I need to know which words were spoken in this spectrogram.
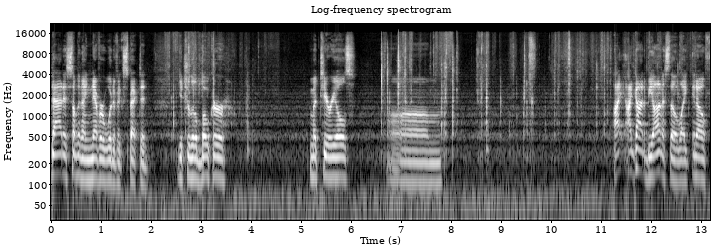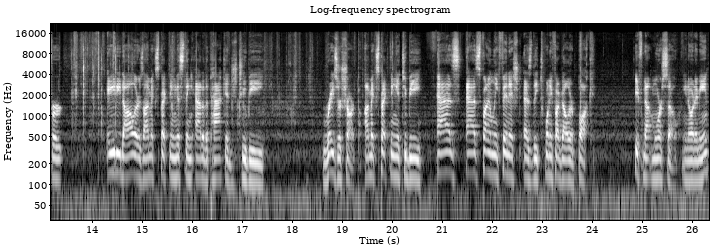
that is something I never would have expected. Get your little Boker materials. Um, I, I got to be honest though, like you know, for eighty dollars, I'm expecting this thing out of the package to be razor sharp. I'm expecting it to be as as finely finished as the twenty five dollar buck, if not more so. You know what I mean?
